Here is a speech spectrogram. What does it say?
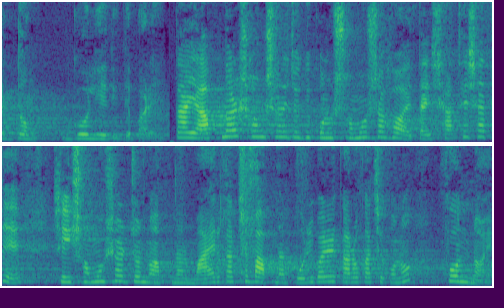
একদম গলিয়ে দিতে পারে। তাই আপনার সংসারে যদি কোনো সমস্যা হয়, তাই সাথে সাথে সেই সমস্যার জন্য আপনার মায়ের কাছে বা আপনার পরিবারের কারও কাছে কোনো ফোন নয়।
